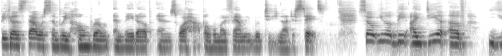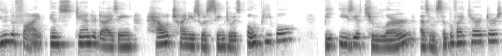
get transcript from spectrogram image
because that was simply homegrown and made up, and it's what happened when my family moved to the United States. So, you know, the idea of unifying and standardizing how Chinese was seen to its own people be easier to learn, as in simplified characters,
